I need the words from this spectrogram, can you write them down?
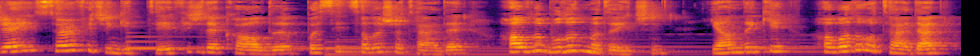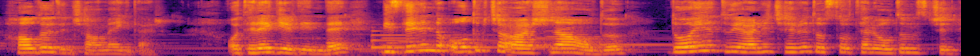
Jay, surf için gittiği, Fiji'de kaldığı basit salaş otelde havlu bulunmadığı için yandaki havalı otelden havlu ödünç almaya gider. Otele girdiğinde bizlerin de oldukça aşina olduğu Doğaya duyarlı çevre dostu otel olduğumuz için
